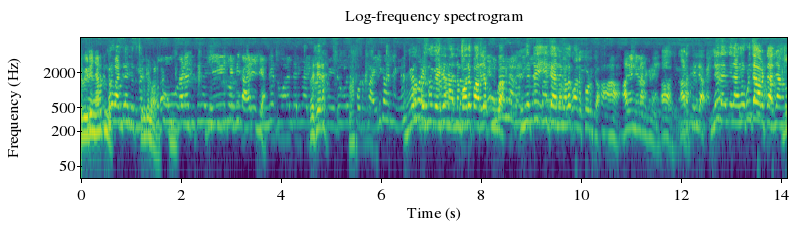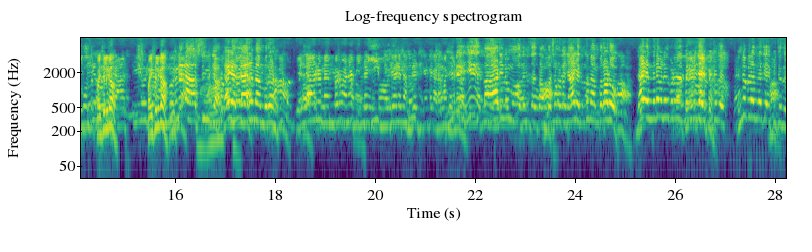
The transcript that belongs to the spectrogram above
വീഡിയോ ഞാൻ നിങ്ങൾ ഇവിടുന്ന് വരിക നല്ലപോലെ പറയാ പോവുക എന്നിട്ട് ഈ ജനങ്ങളെ കൊലക്കൊടുക്കുക അതന്നെ നടക്കണേ. ആ നടക്കില്ല. ഞങ്ങൾ കൂടി ചാവട്ടെ ഞങ്ങൾ കൊന്നിട്ട് പൈസ എടുക്കാം. പൈസ എടുക്കാം. ഇതിന് രാഷ്ട്രീയമില്ല ഞാൻ എല്ലാരും മെമ്പറാണ് എല്ലാവരും മെമ്പറുമാണ് പിന്നെ ഈ വീഡിയോനെ സംരക്ഷിക്കേണ്ട കടമ ഈ നാടിനും മോദിനും സന്തോഷം കൊടുക്കാൻ ഞാൻ എന്ത് മെമ്പറാണോ ഞാൻ എന്തിനാ ഇവിടെ ജയിപ്പിച്ചത്? എന്നെ പിന്നെ എന്തിനാ ജയിപ്പിച്ചത്?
